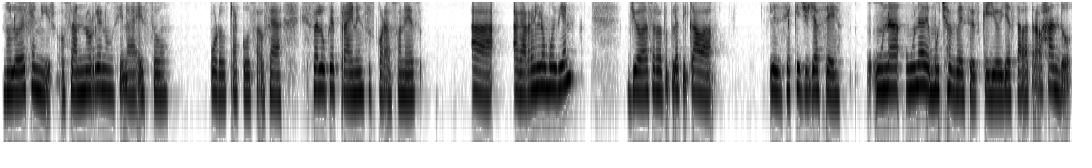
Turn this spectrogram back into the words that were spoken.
no lo dejen ir. O sea, no renuncien a eso por otra cosa. O sea, si es algo que traen en sus corazones, a, agárrenlo muy bien. Yo hace rato platicaba, les decía que yo ya sé, una, una de muchas veces que yo ya estaba trabajando,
